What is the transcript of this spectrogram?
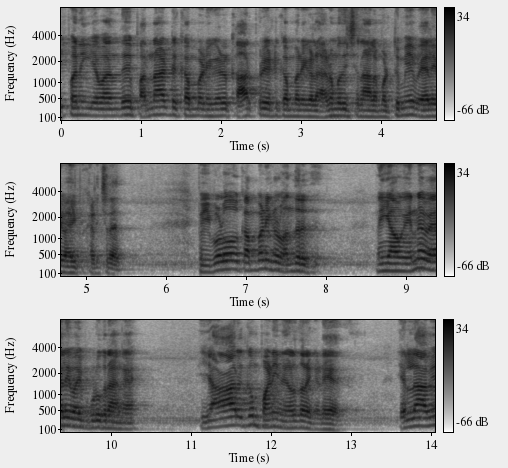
இப்போ நீங்கள் வந்து பன்னாட்டு கம்பெனிகள் கார்ப்பரேட் கம்பெனிகளை அனுமதிச்சனால மட்டுமே வேலை வாய்ப்பு கிடைச்சிடாது. இப்போ இவ்வளோ கம்பெனிகள் வந்திருக்கு. நீங்கள் அவங்க என்ன வேலை வாய்ப்பு கொடுக்குறாங்க? யாருக்கும் பணி நிரந்தரம் கிடையாது. எல்லாமே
